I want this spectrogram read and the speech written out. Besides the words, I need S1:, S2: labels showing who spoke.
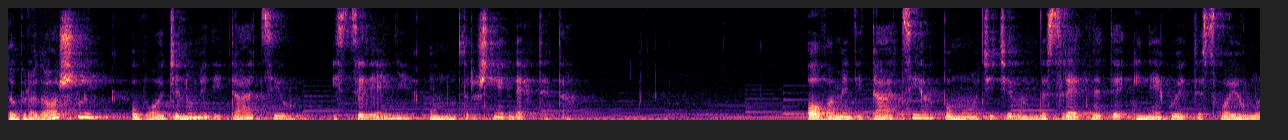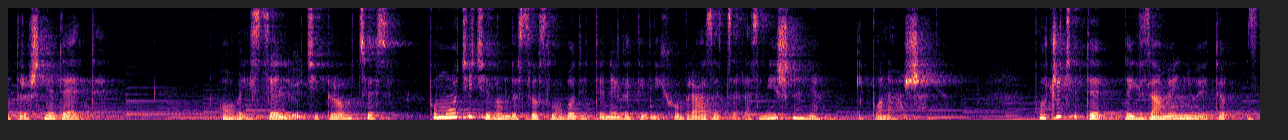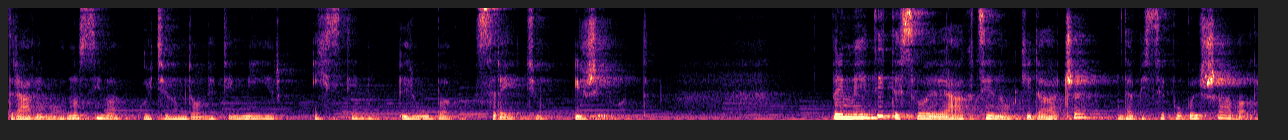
S1: Dobrodošli u vođenu meditaciju Isceljenje unutrašnjeg deteta. Ova meditacija pomoći će vam da sretnete i negujete svoje unutrašnje dete. Ovaj isceljujući proces pomoći će vam da se oslobodite negativnih obrazaca razmišljanja i ponašanja. Počet ćete da ih zamenjujete zdravim odnosima koji će vam doneti mir, istinu, ljubav, sreću i život. Primetite svoje reakcije na okidače da bi se poboljšavali.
